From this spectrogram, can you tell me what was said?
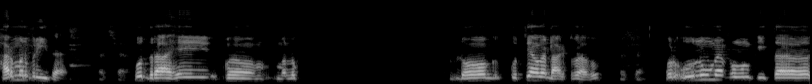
ਹਰਮਨਪ੍ਰੀਤ ਹੈ। ਅੱਛਾ। ਉਹ ਦਰਾਹੇ ਮਤਲਬ ਡੌਗ ਕੁੱਤਿਆਂ ਦਾ ਡਾਕਟਰ ਆ ਉਹ। ਅੱਛਾ। ਔਰ ਉਹਨੂੰ ਮੈਂ ਫੋਨ ਕੀਤਾ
